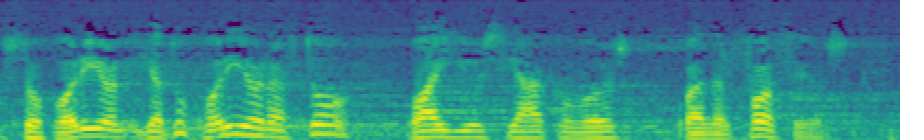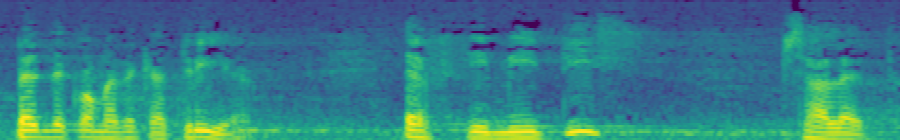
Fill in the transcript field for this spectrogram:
στο χωρίον, για το χωρίον αυτό ο Άγιος Ιάκωβος ο αδελφόθεος 5,13 ευθυμίτης ψαλέτο.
